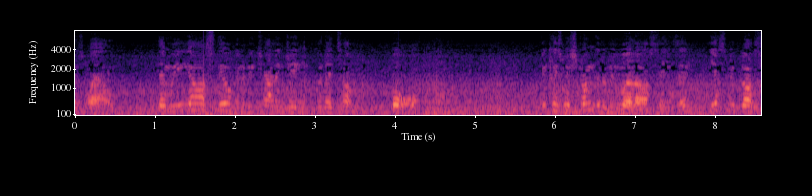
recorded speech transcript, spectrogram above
as well, then we are still going to be challenging for the top four because we're stronger than we were last season. Yes, we've lost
